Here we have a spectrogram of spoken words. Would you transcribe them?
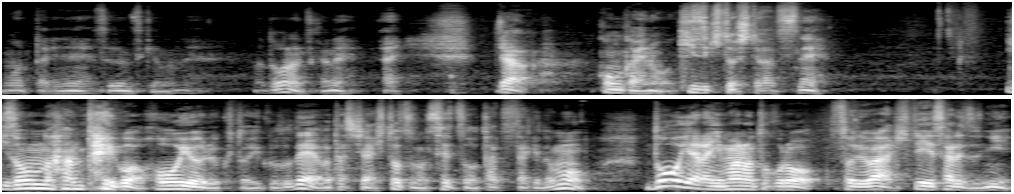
思ったりねするんですけどね、まあ、どうなんですかね。はい。じゃあ今回の気づきとしてはですね依存の反対語は包容力ということで私は一つの説を立てたけどもどうやら今のところそれは否定されずに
